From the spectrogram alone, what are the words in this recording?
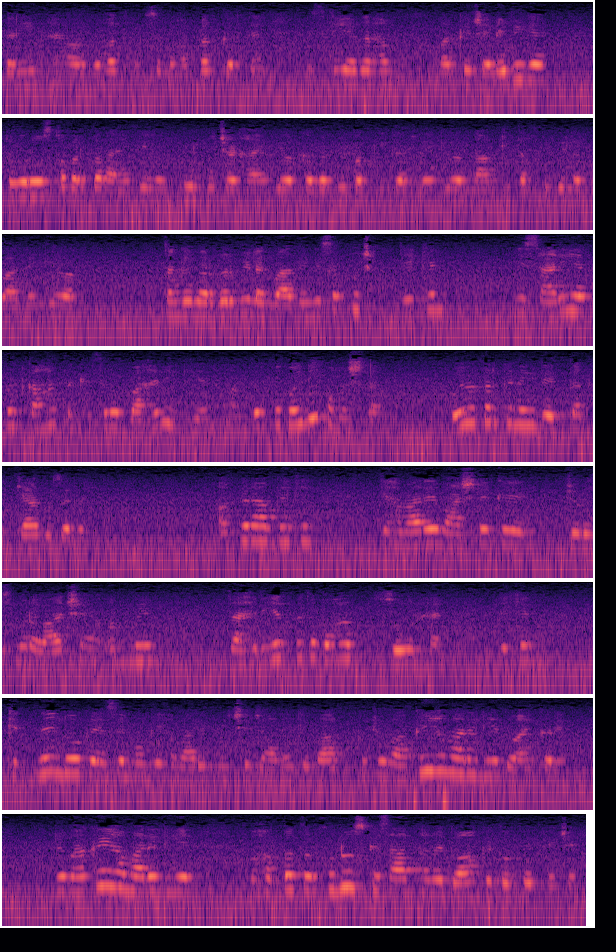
قریب ہیں اور بہت ہم سے محبت کرتے ہیں۔ اس لیے اگر ہم مر کے چلے بھی گئے تو وہ روز قبر پر آئیں گے اور پھول بھی چڑھائیں گے اور قبر بھی پکی کر لیں گے اور نام کی تختی بھی لگوا دیں گے اور سنگے برگر بھی لگوا دیں گے، سب کچھ۔ لیکن یہ ساری ایفرٹ کہاں تک ہے؟ صرف باہر ہی کی ہے نا۔ اندر تو کوئی نہیں پہنچتا، کوئی اتر کے نہیں دیکھتا کہ کیا گزر رہی اور پھر آپ دیکھیں کہ ہمارے معاشرے کے جو رسم و رواج ہیں، ان میں ظاہریت میں تو بہت زور ہے، لیکن کتنے لوگ ایسے ہوں گے ہمارے پیچھے جانے کے بعد جو واقعی ہمارے لیے دعائیں کریں، جو واقعی ہمارے لیے محبت اور خلوص کے ساتھ ہمیں دعاؤں کے تحفے بھیجیں۔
